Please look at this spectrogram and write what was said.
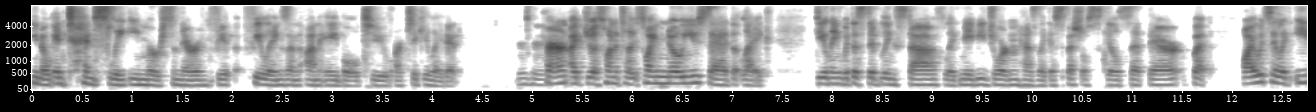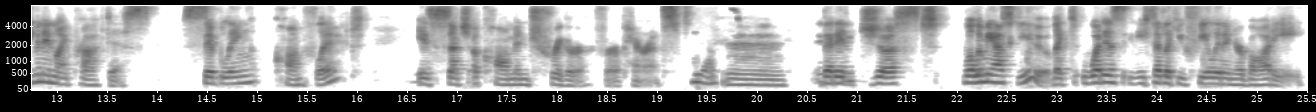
you know intensely immersed in their feelings and unable to articulate it. Mm-hmm. karen i just want to tell you so i know you said that like dealing with the sibling stuff like maybe jordan has like a special skill set there but i would say like even in my practice sibling conflict is such a common trigger for a parent. Yeah. Mm. that it just well let me ask you like what is you said like you feel it in your body.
